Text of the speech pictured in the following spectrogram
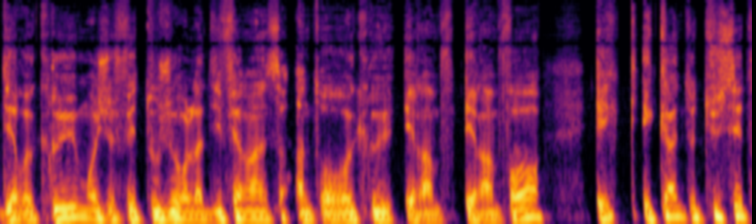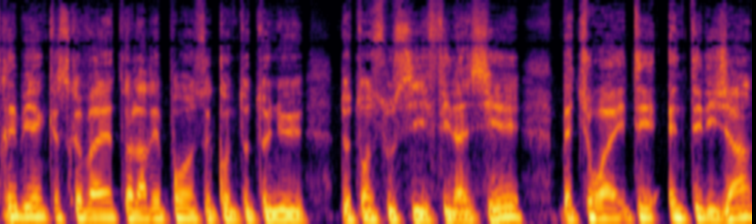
des recrues. Moi, je fais toujours la différence entre recrues et, renf- et quand tu sais très bien qu'est-ce que va être la réponse compte tenu de ton souci financier, ben, tu auras été intelligent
